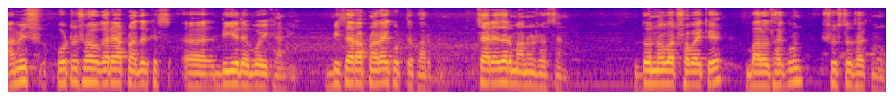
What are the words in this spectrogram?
আমি ফটো সহকারে আপনাদেরকে দিয়ে দেবো এখানে। বিচার আপনারাই করতে পারবেন। চার হাজার মানুষ আছেন। ধন্যবাদ সবাইকে। ভালো থাকুন সুস্থ থাকুন।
